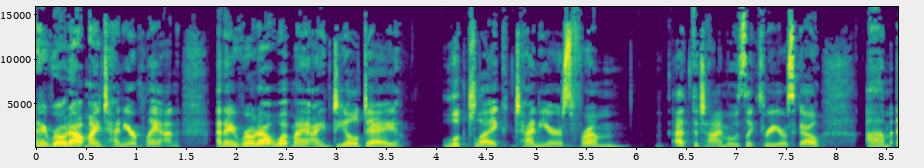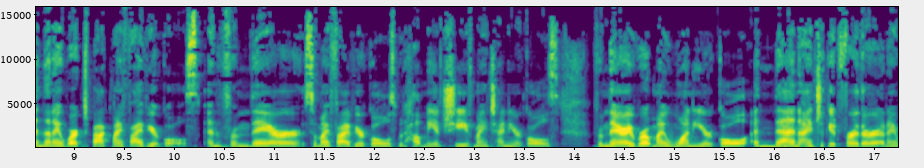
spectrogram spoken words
I wrote out my 10 year plan and I wrote out what my ideal day looked like 10 years from at the time, it was like three years ago. Um, and then I worked back my five year goals. And from there, so my five year goals would help me achieve my 10 year goals. From there, I wrote my one year goal. And then I took it further and I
